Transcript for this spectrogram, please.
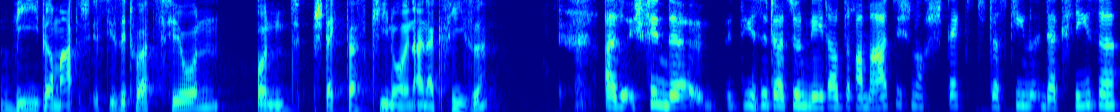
wie dramatisch ist die Situation und steckt das Kino in einer Krise? Also ich finde, die Situation weder dramatisch noch steckt das Kino in der Krise.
